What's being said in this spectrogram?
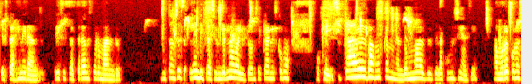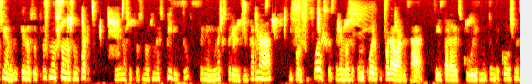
está generando, ¿sí? Se está transformando, entonces, la invitación del Nahualitón Secan es como, ok, si cada vez vamos caminando más desde la conciencia, vamos reconociendo que nosotros no somos un cuerpo, nosotros somos un espíritu teniendo una experiencia encarnada y por supuesto tenemos un cuerpo para avanzar, ¿sí? para descubrir un montón de cosas,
